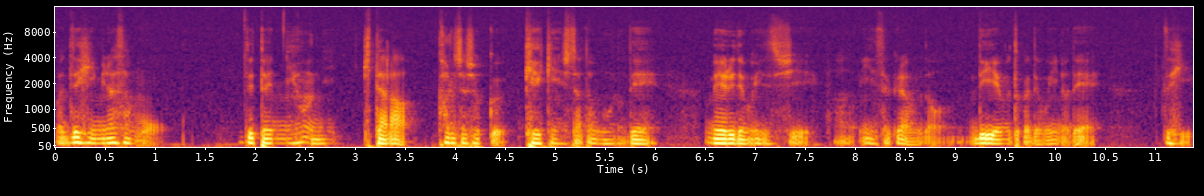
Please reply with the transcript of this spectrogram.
まあぜひ皆さんも、絶対日本に来たら、カルチャーショック経験したと思うので、メールでもいいですし、あのインスタグラムの DM とかでもいいので、ぜひ、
